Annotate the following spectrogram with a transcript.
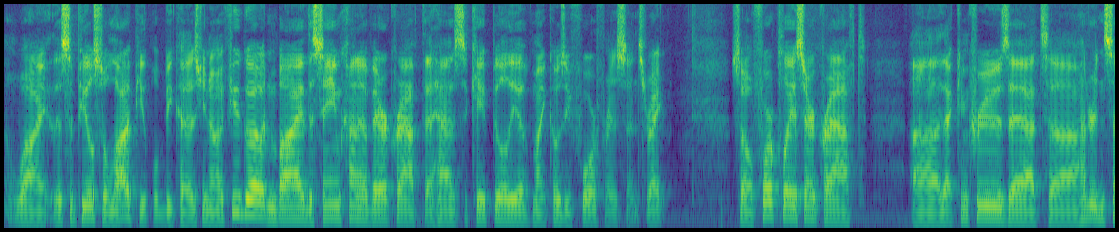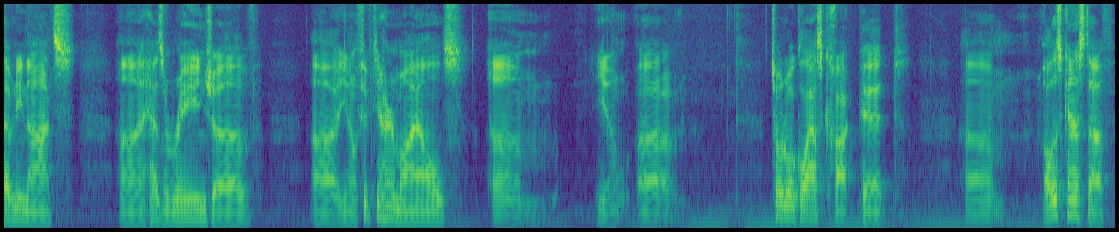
why this appeals to a lot of people because you know if you go out and buy the same kind of aircraft that has the capability of my Cozy 4, for instance, right? So a four-place aircraft uh, that can cruise at uh, 170 knots, uh, has a range of uh, you know 1,500 miles, um, you know, uh, total glass cockpit, um, all this kind of stuff.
